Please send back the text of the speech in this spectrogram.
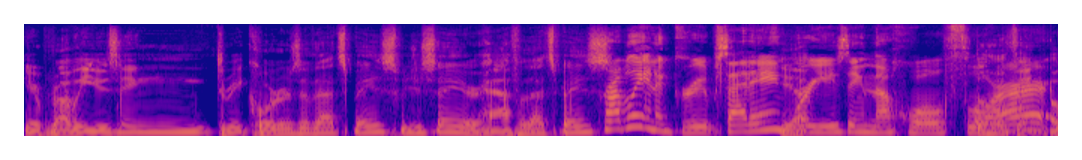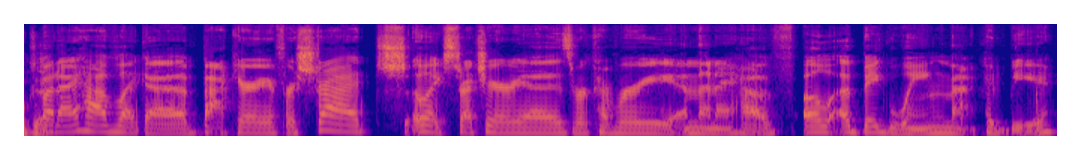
You're probably using three quarters of that space, would you say, or half of that space? Probably in a group setting, Yeah. we're using the whole floor. thing, okay. But I have like a back area for stretch, like stretch areas, recovery, and then I have a, a big wing that could be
